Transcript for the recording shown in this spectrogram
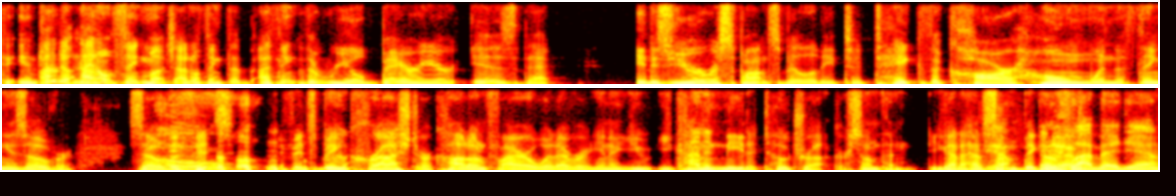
to enter? I don't, No. I don't think much. I don't think the I think the real barrier is that it is your responsibility to take the car home when the thing is over. So if oh. it's if it's been crushed or caught on fire or whatever, you know, you you kind of need a tow truck or something. You got to have Yeah. something big or a enough. Yeah. flatbed, yeah.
